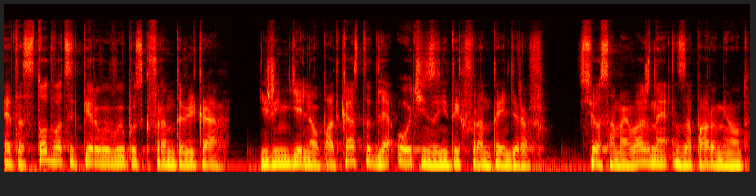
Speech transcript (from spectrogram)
это 121 выпуск «Фронтовика», еженедельного подкаста для очень занятых фронтендеров. Все самое важное за пару минут.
